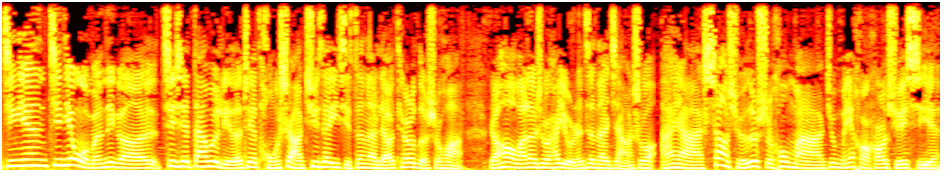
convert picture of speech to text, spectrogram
今天，今天我们那个这些单位里的这些同事啊，聚在一起在那聊天的时候啊，然后完了之后还有人在那讲说：“哎呀，上学的时候嘛就没好好学习，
